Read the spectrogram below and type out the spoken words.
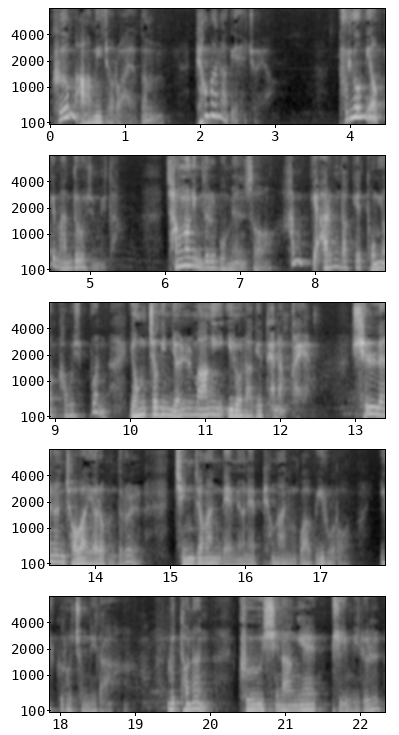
그 마음이 저로 하여금 평안하게 해줘요. 두려움이 없게 만들어줍니다. 장로님들을 보면서 함께 아름답게 동역하고 싶은 영적인 열망이 일어나게 되는 거예요. 신뢰는 저와 여러분들을 진정한 내면의 평안과 위로로 이끌어 줍니다. 루터는 그 신앙의 비밀을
